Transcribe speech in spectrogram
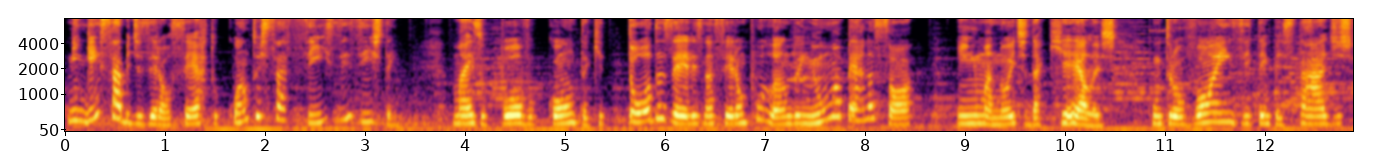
Ninguém sabe dizer ao certo quantos sacis existem, mas o povo conta que todos eles nasceram pulando em uma perna só, em uma noite daquelas, com trovões e tempestades,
